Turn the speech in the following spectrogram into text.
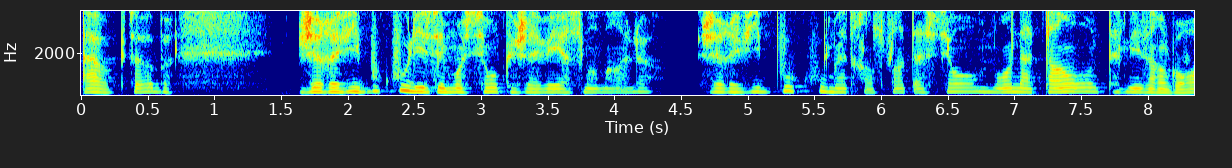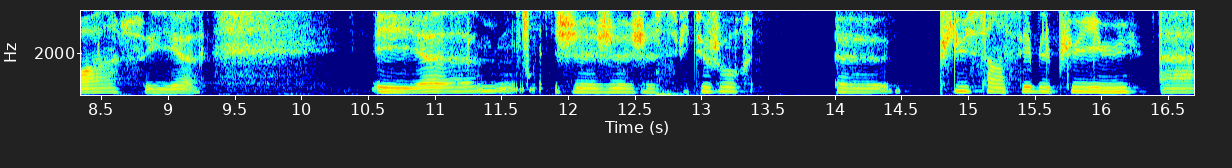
à octobre, je revis beaucoup les émotions que j'avais à ce moment-là je revis beaucoup ma transplantation, mon attente, mes angoisses et, euh, et euh, je, je, je, suis toujours euh, plus sensible et plus émue à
